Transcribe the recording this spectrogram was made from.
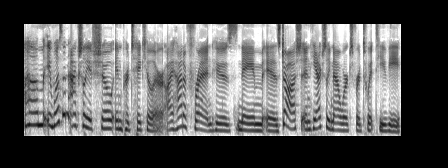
Um, it wasn't actually a show in particular. I had a friend whose name is Josh, and he actually now works for Twit TV.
